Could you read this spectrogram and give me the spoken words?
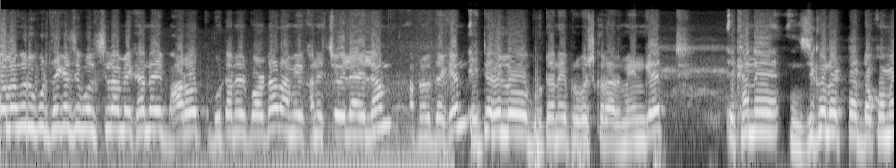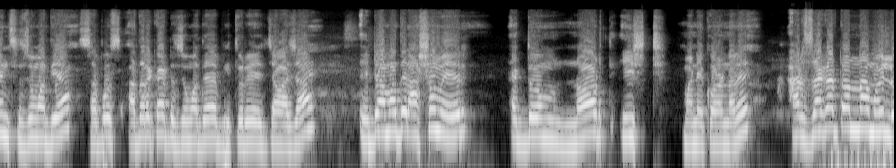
দলঙ্গের উপর থেকে যে বলছিলাম, এখানে ভারত ভুটানের বর্ডার আমি এখানে চলে এলাম আপনারা দেখেন, এটা হলো ভুটানে প্রবেশ করার মেন গেট এখানে যে কোনো একটা ডকুমেন্টস জমা দেওয়া সাপোজ আধার কার্ড জমা দেওয়া ভিতরে যাওয়া যায়। এটা আমাদের আসামের একদম নর্থ ইস্ট মানে কর্নারে আর জায়গাটার নাম হইল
